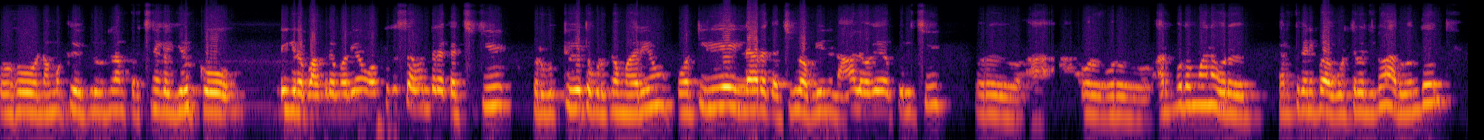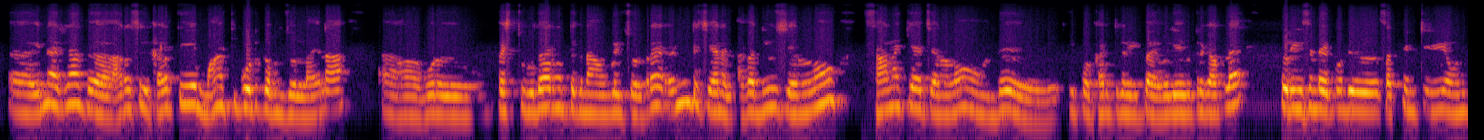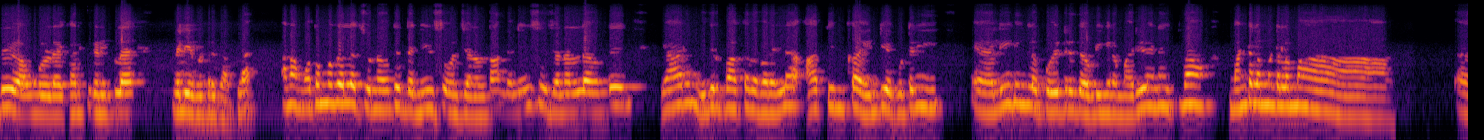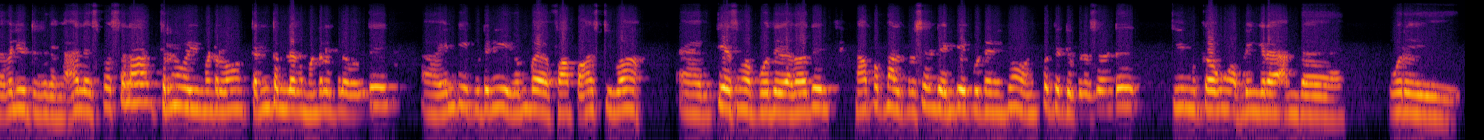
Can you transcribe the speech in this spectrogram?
ஓஹோ நமக்கு இப்படிலாம் பிரச்சனைகள் இருக்கோ அப்படிங்கிற பாக்குற மாதிரியும் புதுசா வந்துற கட்சிக்கு ஒரு உத்வேகத்தை கொடுக்க மாதிரியும் போட்டியிலேயே இல்லாத கட்சிகள் அப்படின்னு நாலு வகையை பிரிச்சு ஒரு ஒரு ஒரு அற்புதமான ஒரு கருத்து கணிப்பா கொடுத்துருந்துடும் அது வந்து என்ன ஆச்சுன்னா அந்த அரசியல் களத்தையே மாத்தி போட்டுருக்கு அப்படின்னு சொல்லலாம். ஏன்னா ஒரு பெஸ்ட் உதாரணத்துக்கு நான் உங்களுக்கு சொல்றேன். ரெண்டு சேனல் அதாவது நியூஸ் சேனலும் சாணக்கியா சேனலும் வந்து இப்போ கருத்து கணிப்பை வெளியே விட்டுருக்காப்புல. இப்போ ரீசெண்டா இப்போ வந்து சத்யம் டிவியும் வந்து அவங்களோட கருத்து கணிப்புல வெளியே விட்டுருக்காப்ல ஆனா முத முதல்ல சொன்ன வந்து இந்த நியூஸ் ஒன் சேனல் தான். அந்த நியூஸ் சேனல்ல வந்து யாரும் எதிர்பார்க்காத வரையில அதிமுக இந்திய கூட்டணி லீடிங்ல போயிட்டு இருக்கு அப்படிங்கிற மாதிரியும் ஏன்னா இப்பதான் மண்டல மண்டலமா வெளியிட்டு இருக்காங்க அதுல ஸ்பெஷலா திருநெல்வேலி மண்டலம் தென் தமிழக மண்டலத்துல வந்து என்டிஏ கூட்டணி ரொம்ப பாசிட்டிவா வித்தியாசமா போகுது. அதாவது நாற்பத்தி நாலு பெர்சன்ட் என்டிஏ கூட்டணிக்கும் முப்பத்தெட்டு பெர்சன்ட் திமுகவும் அப்படிங்கிற அந்த ஒரு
